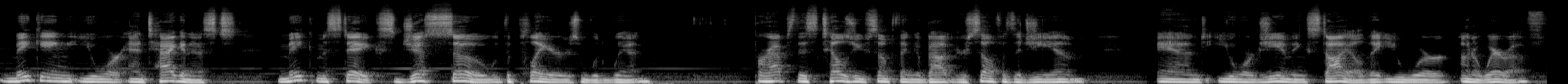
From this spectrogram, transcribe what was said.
making your antagonists make mistakes just so the players would win. Perhaps this tells you something about yourself as a GM and your GMing style that you were unaware of.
